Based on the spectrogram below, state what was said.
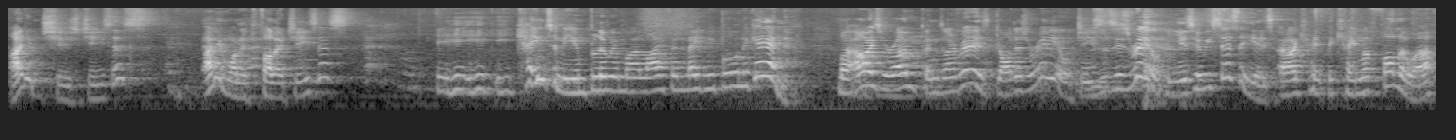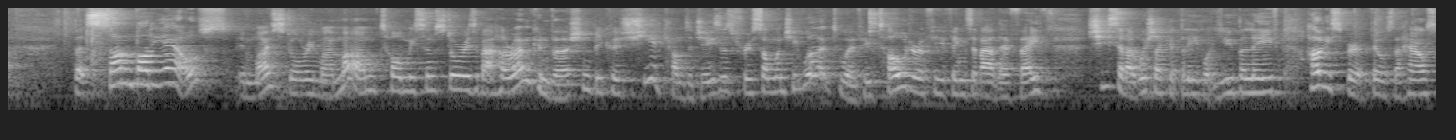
I didn't choose Jesus. I didn't want to follow Jesus. He, he, he came to me and blew in my life and made me born again. My eyes were opened and I realized God is real. Jesus is real. He is who he says he is. And I became a follower but somebody else, in my story, my mum, told me some stories about her own conversion because she had come to Jesus through someone she worked with who told her a few things about their faith. She said, I wish I could believe what you believe. Holy Spirit fills the house.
